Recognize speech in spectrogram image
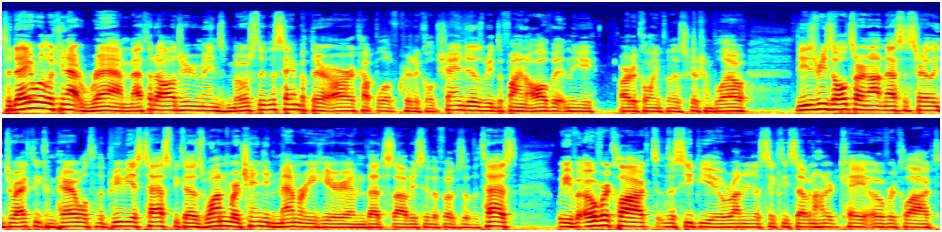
Today we're looking at RAM. Methodology remains mostly the same, but there are a couple of critical changes. We define all of it in the article linked in the description below. These results are not necessarily directly comparable to the previous test because one, we're changing memory here, and that's obviously the focus of the test. We've overclocked the CPU, running a 6700K overclocked,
